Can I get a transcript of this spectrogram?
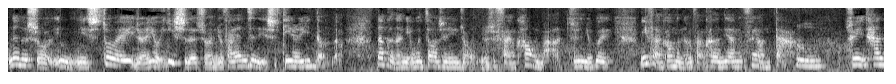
那个时候，你你是作为人有意识的时候，你就发现自己是低人一等的，那可能你会造成一种就是反抗吧，就是你会，你反抗可能反抗的力量就非常大，嗯，所以他，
